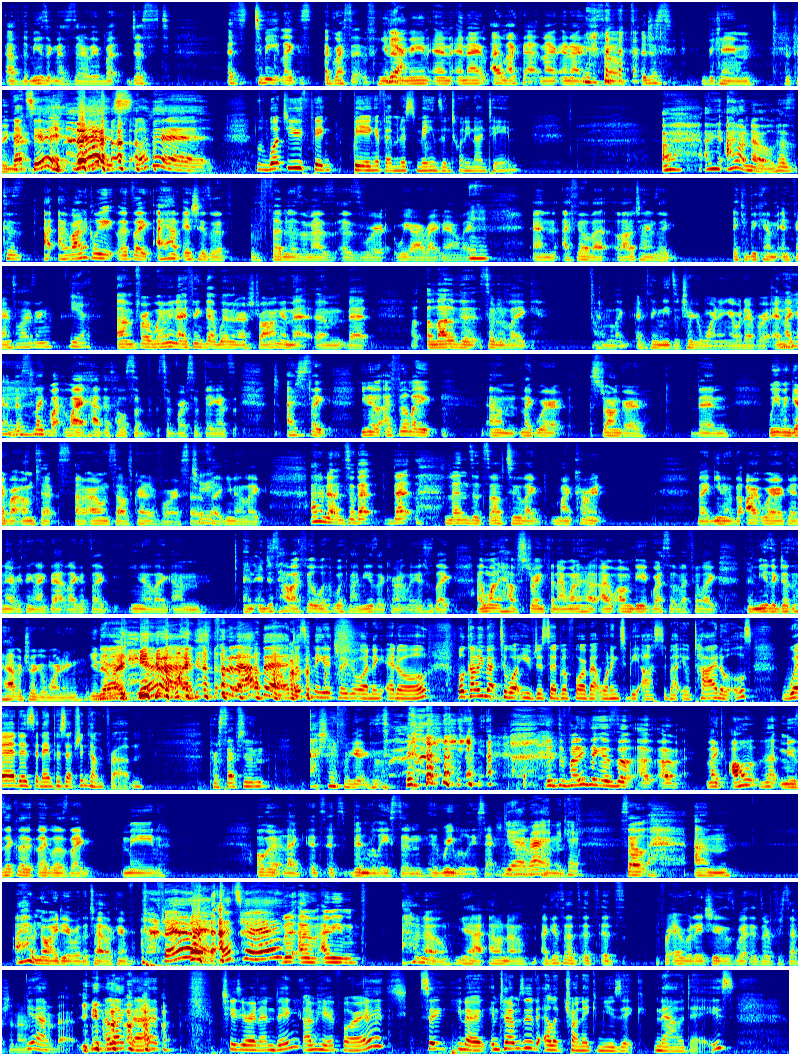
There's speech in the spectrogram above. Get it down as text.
of the music necessarily, but just it's to me like aggressive. You know what I mean? And and I I like that, and I and I so it just became the thing. That's that, it. Yes. Love it. What do you think being a feminist means in 2019? Uh, I mean, I don't know, because because ironically, it's like I have issues with, with feminism as as we're we are right now, like, and I feel that a lot of times like it can become infantilizing. Yeah. Um, for women, I think that women are strong, and that um that a, a lot of the sort of like. I don't know, like everything needs a trigger warning or whatever, and like this is like why, why I have this whole sub- subversive thing. It's, I just like, you know, I feel like, um, like we're stronger than we even give our own selves our own selves credit for. So True. it's like you know, like I don't know, and so that that lends itself to like my current, like you know, the artwork and everything like that. Like it's like you know, like um. And, and just how I feel with, with my music currently. It's just like I want to have strength and I want to have I, I want to be aggressive. I feel like the music doesn't have a trigger warning. You know, yeah, like you know, yeah. like- Just put it out there. It doesn't need a trigger warning at all. Well, coming back to what you've just said before about wanting to be asked about your titles, where does the name Perception come from? Perception. Actually, I forget because the, the funny thing is that uh, uh, like all that music like, like was like made over like it's it's been released and re-released actually. Yeah, so, right. um, okay. So, um, I have no idea where the title came from. Fair. That's fair. but um, I mean, I don't know. Yeah, I don't know. I guess that's it's it's for everybody to choose what is their perception of, Yeah. of that. I like that. Choose your own ending. I'm here for it. So, you know, in terms of electronic music nowadays,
